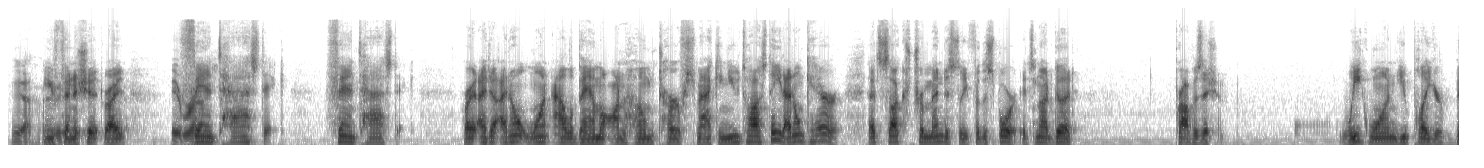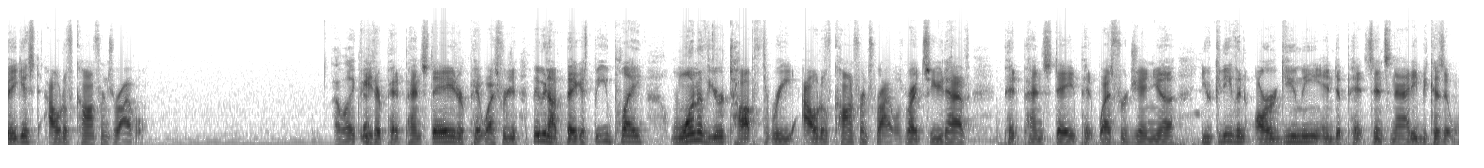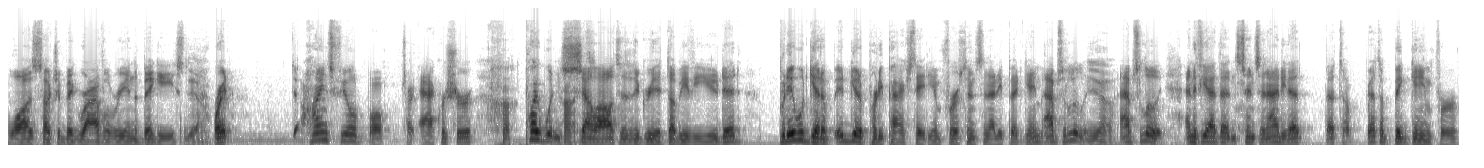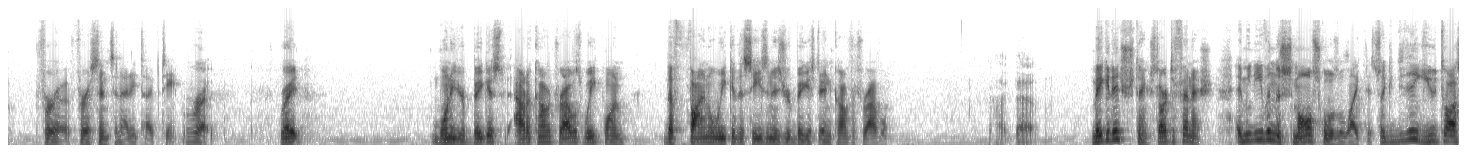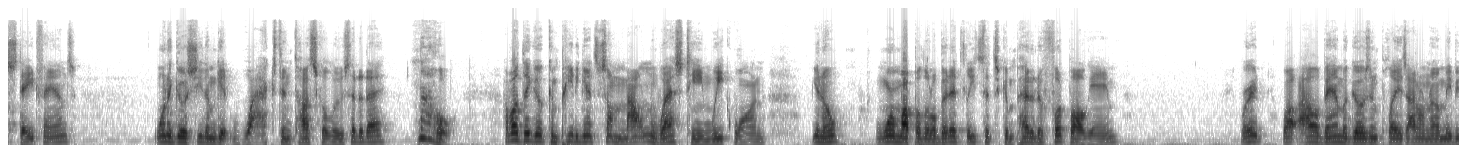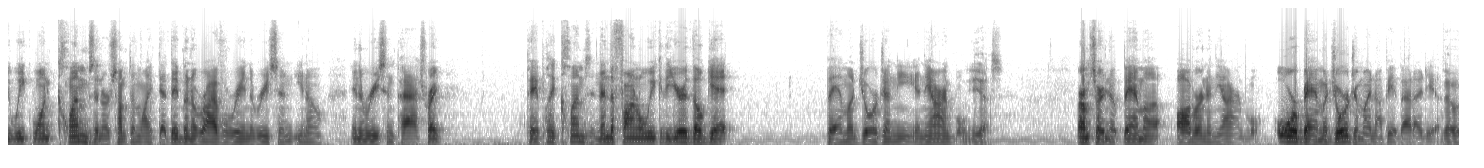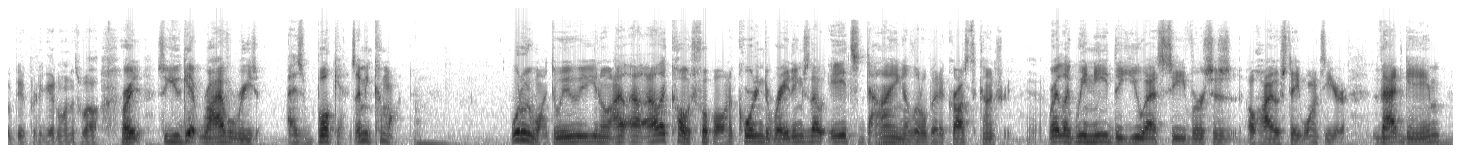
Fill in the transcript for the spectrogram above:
Yeah. I you mean, finish it right. It rhymes. fantastic, fantastic. Right? I, I don't want Alabama on home turf smacking Utah State. I don't care. That sucks tremendously for the sport. It's not good. Proposition. Week one, you play your biggest out of conference rival. I like that. either Pitt Penn State or Pitt West Virginia. Maybe not biggest, but you play one of your top three out of conference rivals, right? So you'd have Pitt Penn State, Pitt West Virginia. You could even argue me into Pitt Cincinnati because it was such a big rivalry in the Big East, Yeah. right? Heinz Field, well, sorry, Acrisure, probably wouldn't sell out to the degree that WVU did, but it would get a it'd get a pretty packed stadium for a Cincinnati Pitt game. Absolutely, Yeah. absolutely. And if you had that in Cincinnati, that that's a that's a big game for for a for a Cincinnati type team Right. right? One of your biggest out of conference rivals, week one. The final week of the season is your biggest in conference rival. I like that. Make it interesting, start to finish. I mean, even the small schools will like this. Like, do you think Utah State fans want to go see them get waxed in Tuscaloosa today? No. How about they go compete against some Mountain West team week one? You know, warm up a little bit. At least it's a competitive football game. Right? While Alabama goes and plays, I don't know, maybe week one, Clemson or something like that. They've been a rivalry in the recent, you know, in the recent past, right? They play Clemson. Then the final week of the year, they'll get Bama, Georgia in the in the Iron Bowl. Yes. Or I'm sorry, no, Bama, Auburn in the Iron Bowl. Or Bama, Georgia might not be a bad idea. That would be a pretty good one as well. Right? So you get rivalries as bookends. I mean, come on. What do we want? Do we, you know, I, I, I like college football, and according to ratings, though, it's dying a little bit across the country. Right? Like, we need the USC versus Ohio State once a year. That game,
